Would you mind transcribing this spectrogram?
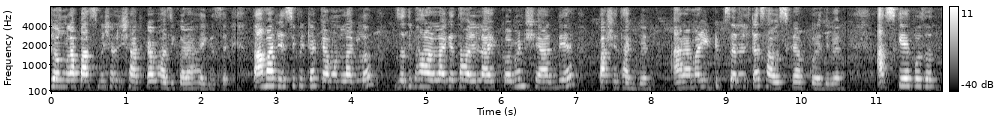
জংলা পাঁচমিশালি শাকটা ভাজি করা হয়ে গেছে। তো আমার রেসিপিটা কেমন লাগল? যদি ভালো লাগে তাহলে লাইক কমেন্ট শেয়ার দিয়ে পাশে থাকবেন। আর আমার ইউটিউব চ্যানেলটা সাবস্ক্রাইব করে দিবেন। আজকে এ পর্যন্ত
